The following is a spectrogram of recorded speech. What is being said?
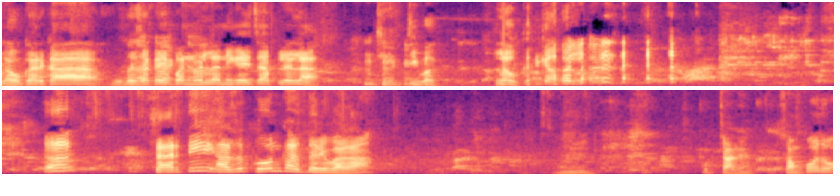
लवकर का उद्या सकाळी पनवेलला निघायचं आपल्याला. ती बघ. लवकर का बोलला? हा? सारथी अजून कोण खात रे बाळा. खूप छान आहे. संपवतो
